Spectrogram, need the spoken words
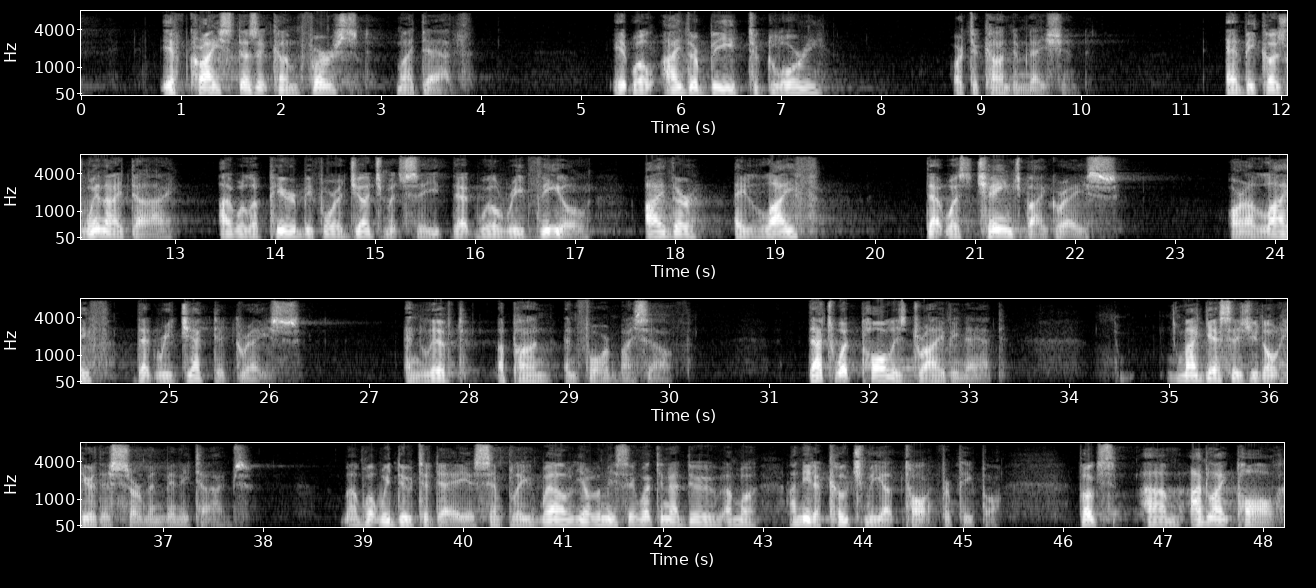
if Christ doesn't come first, my death, it will either be to glory or to condemnation. And because when I die, I will appear before a judgment seat that will reveal either a life that was changed by grace or a life that rejected grace and lived upon and for myself. That's what Paul is driving at. My guess is you don't hear this sermon many times. What we do today is simply, well, you know, let me see, what can I do? I'm a, I need a coach me up talk for people. Folks, um, I'm like Paul.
